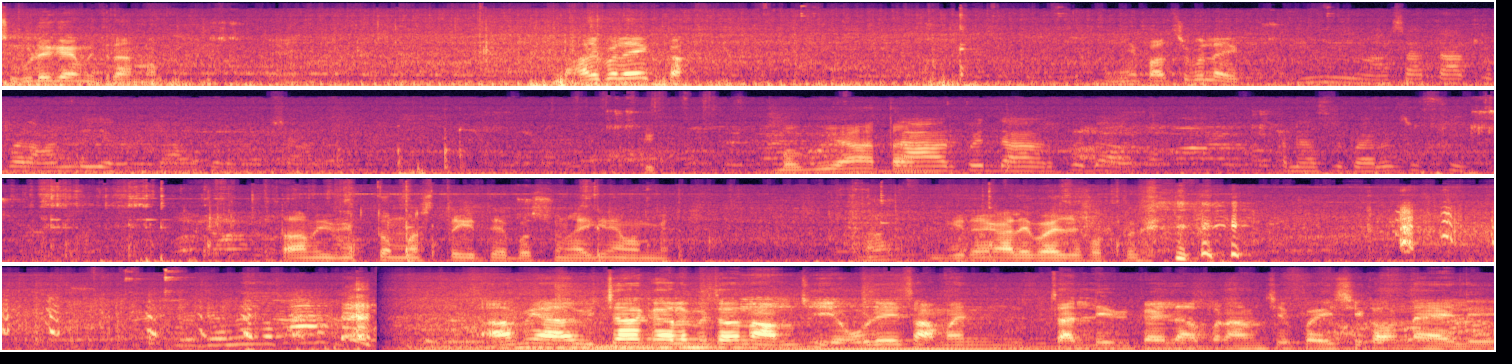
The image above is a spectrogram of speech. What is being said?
सुगडे काय मित्रांनो? दहा रुपयाला एक का? आणि पाच रुपयाला एक? सात आठ रुपयाला आणलं एक. दहा रुपयाला छान. ठीक. बघूया आता. दहा रुपये दहा रुपये दहा पन्नास रुपयाला आता आम्ही विकतो मस्त इथे बसून आहे की नाही मम्मी? हां? गिरायक आले पाहिजे फक्त. आम्ही विचार करायला मित्रांनो आमचे एवढे सामान चालले विकायला आपण आमचे पैसे काऊन नाही आले?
